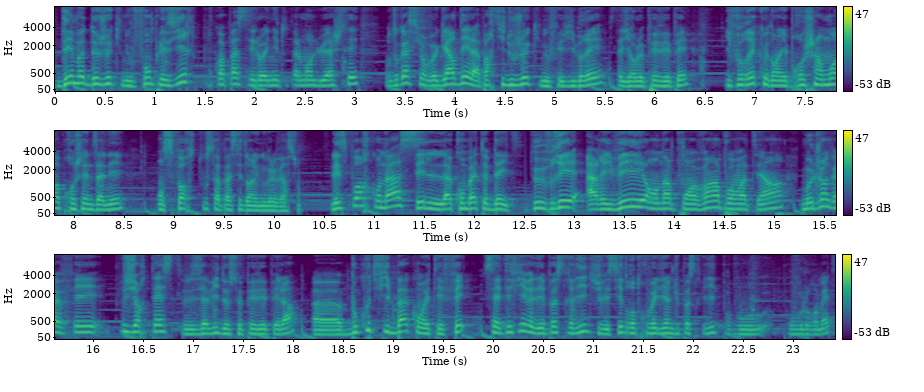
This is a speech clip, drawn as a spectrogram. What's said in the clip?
des modes de jeu qui nous font plaisir, pourquoi pas s'éloigner totalement de l'UHC. En tout cas, si on veut garder la partie du jeu qui nous fait vibrer, c'est-à-dire le PVP, il faudrait que dans les prochains mois, prochaines années, on se force tous à passer dans les nouvelles versions. L'espoir qu'on a, c'est la Combat Update. Devrait arriver en 1.20, 1.21. Mojang a fait plusieurs tests vis-à-vis de ce PVP-là. Euh, beaucoup de feedback ont été faits. Ça a été fait via des posts Reddit. Je vais essayer de retrouver le lien du post Reddit pour vous, le remettre.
